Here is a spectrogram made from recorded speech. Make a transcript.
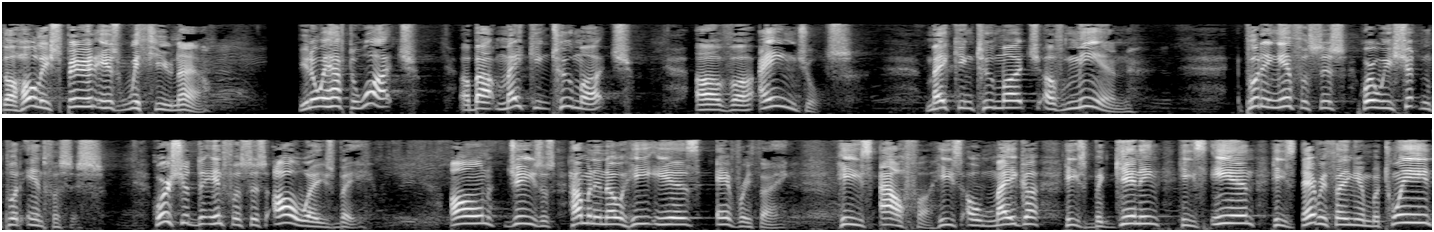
The Holy Spirit is with you now. You know, we have to watch about making too much of uh, angels, making too much of men, putting emphasis where we shouldn't put emphasis. Where should the emphasis always be? on Jesus. How many know He is everything? He's Alpha. He's Omega. He's beginning. He's in. He's everything in between.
